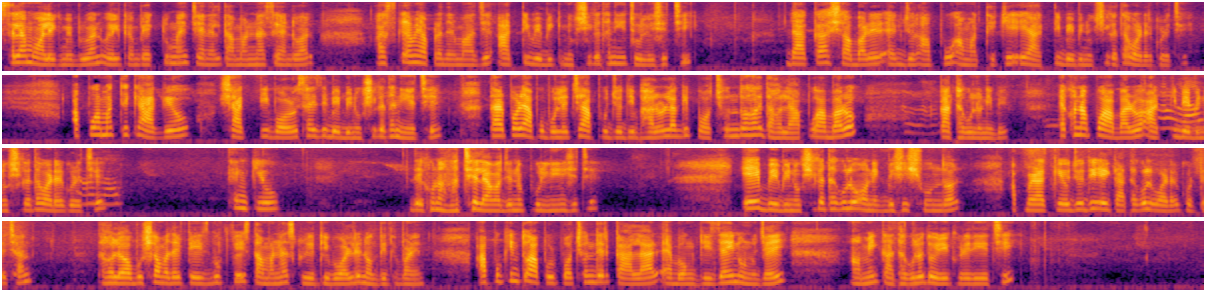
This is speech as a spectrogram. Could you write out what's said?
আসসালামু আলাইকুম everyone, welcome back to my channel Tamanna sand work. আজকে আমি আপনাদের মাঝে আটটি বেবি নকশিকাথা নিয়ে চলে এসেছি। ঢাকা সাভারের একজন আপু আমার থেকে এই আটটি বেবি নকশিকাথা অর্ডার করেছে। আপু আমার থেকে আগেও ষাটটি বড় সাইজের বেবি নকশিকাথা নিয়েছে। তারপরে আপু বলেছে, আপু, যদি ভালো লাগে, পছন্দ হয়, তাহলে আপু আবারও কাঁথাগুলো নেবে। এখন আপু আবারও আটটি বেবি নকশিকাথা অর্ডার করেছে। Thank you. দেখুন, আমার ছেলে আমার জন্য ফুল নিয়ে এসেছে। এই বেবি নকশি কাঁথাগুলো অনেক বেশি সুন্দর। আপনারা কেউ যদি এই কাঁথাগুলো অর্ডার করতে চান, তাহলে অবশ্যই আমাদের ফেসবুক পেজ তামান্নাস ক্রিয়েটিভ ওয়ার্ল্ডে নক দিতে পারেন। আপু কিন্তু আপুর পছন্দের কালার এবং ডিজাইন অনুযায়ী আমি কাঁথাগুলো তৈরি করে দিয়েছি।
